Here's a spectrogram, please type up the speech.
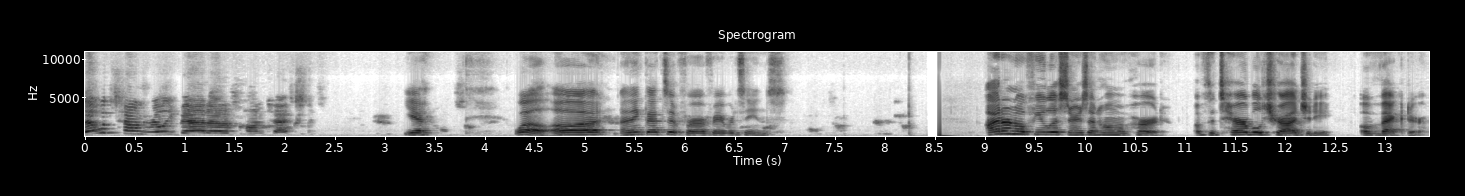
That would sound really bad out of context. yeah. Well, uh, I think that's it for our favorite scenes. I don't know if you listeners at home have heard of the terrible tragedy of Vector.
